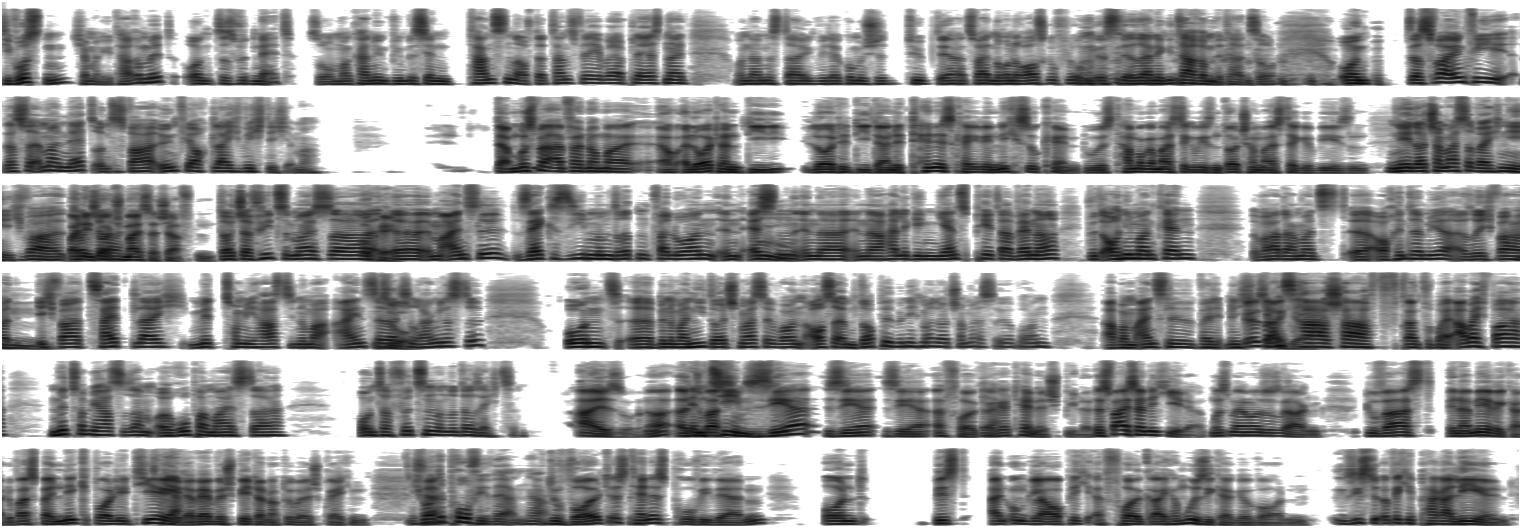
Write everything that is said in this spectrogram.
die wussten, ich habe meine Gitarre mit und das wird nett. So, man kann irgendwie ein bisschen tanzen auf der Tanzfläche bei der Players Night und dann ist da irgendwie der komische Typ, der in der zweiten Runde rausgeflogen ist, der seine Gitarre mit hat. So. Und das war irgendwie, das war immer nett und das war irgendwie auch gleich wichtig immer da muss man einfach nochmal erläutern, die Leute, die deine Tenniskarriere nicht so kennen. Du bist Hamburger Meister gewesen, Deutscher Meister gewesen. Nee, Deutscher Meister war ich nie. Ich war bei den Deutschen Meisterschaften. Deutscher Vizemeister okay. äh, im Einzel, 6-7 im dritten verloren in Essen uh. in, der, in der Halle gegen Jens-Peter Wenner. Wird auch niemand kennen. War damals äh, auch hinter mir. Also ich war, hm. ich war zeitgleich mit Tommy Haas die Nummer 1 der so. deutschen Rangliste und äh, bin aber nie Deutscher Meister geworden. Außer im Doppel bin ich mal Deutscher Meister geworden. Aber im Einzel bin ich ja, ganz ich, haarscharf dran vorbei. Aber ich war mit Tommy Haas zusammen Europameister unter 14 und unter 16. Also, ne? also Im du warst Team. sehr, sehr, sehr erfolgreicher Ja. Tennisspieler. Das weiß ja nicht jeder, muss man immer so sagen. Du warst in Amerika, du warst bei Nick Bollettieri, Ja. da werden wir später noch drüber sprechen. Ich Ja. wollte Profi werden, ja. Du wolltest Tennisprofi werden und bist ein unglaublich erfolgreicher Musiker geworden. Siehst du irgendwelche Parallelen?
